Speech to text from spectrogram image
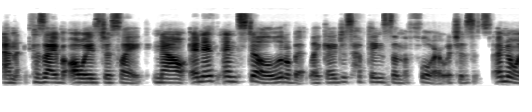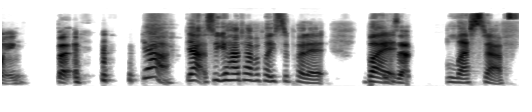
And because I've always just like now, and it, and still a little bit like I just have things on the floor, which is annoying, but yeah, yeah. So you have to have a place to put it, but exactly. less stuff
